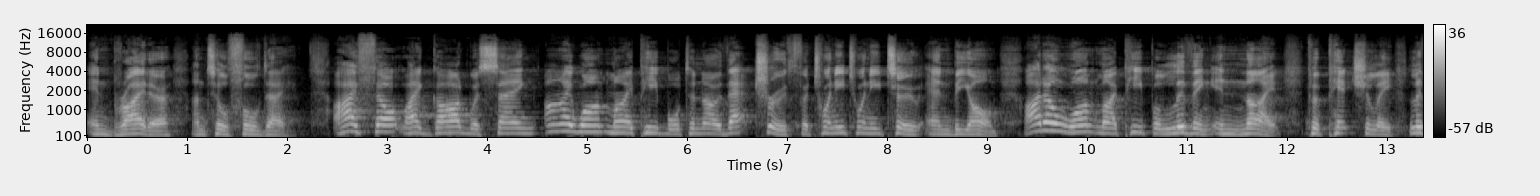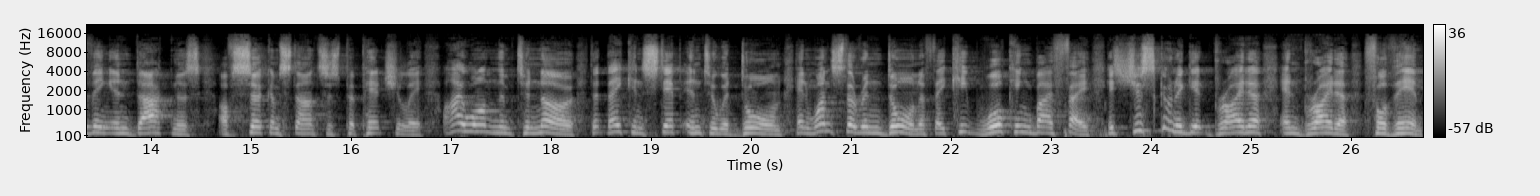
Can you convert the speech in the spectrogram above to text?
and brighter until full day. I felt like God was saying, I want my people to know that truth for 2022 and beyond. I don't want my people living in night perpetually, living in darkness of circumstances perpetually. I want them to know that they can step into a dawn. And once they're in dawn, if they keep walking by faith, it's just going to get brighter and brighter for them.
